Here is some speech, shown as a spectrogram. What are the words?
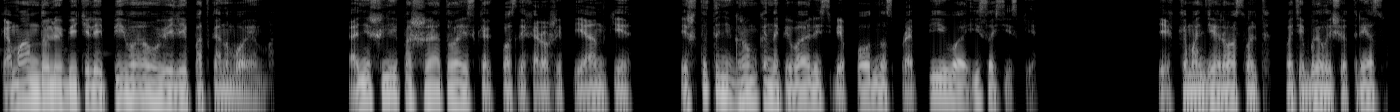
Команду любителей пива увели под конвоем. Они шли, пошатываясь, как после хорошей пьянки, и что-то негромко напевали себе под нос про пиво и сосиски. Их командир Освальд, хоть и был еще трезв,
